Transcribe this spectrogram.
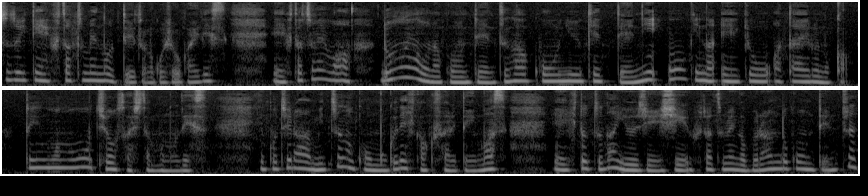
続いて2つ目のデータのご紹介です、えー2つ目はどのようなコンテンツが購入決定に大きな影響を与えるのかというものを調査したものです。こちらは3つの項目で比較されています、えー1つが UGC2 つ目がブランドコンテンツ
